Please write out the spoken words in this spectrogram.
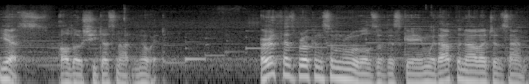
Yes, although she does not know it. Earth has broken some rules of this game without the knowledge of Xanth.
